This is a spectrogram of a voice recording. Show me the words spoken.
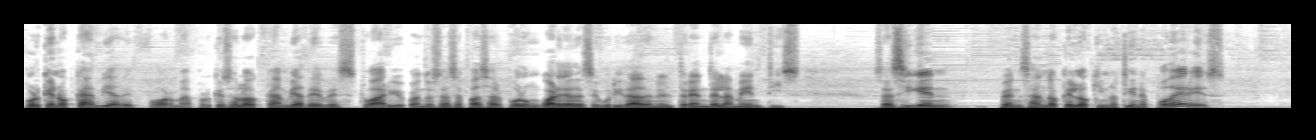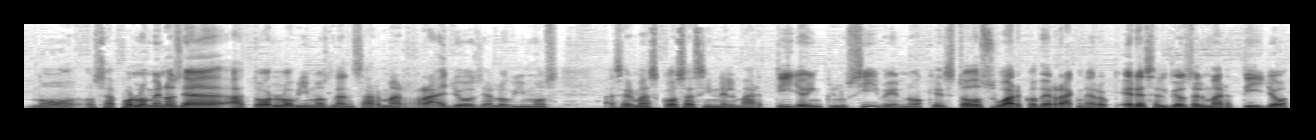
¿Por qué no cambia de forma? ¿Por qué solo cambia de vestuario cuando se hace pasar por un guardia de seguridad en el tren de la Mentis? O sea, siguen pensando que Loki no tiene poderes. ¿No? O sea, por lo menos ya a Thor lo vimos lanzar más rayos, ya lo vimos hacer más cosas sin el martillo inclusive, ¿no? Que es todo su arco de Ragnarok. ¿Eres el dios del martillo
